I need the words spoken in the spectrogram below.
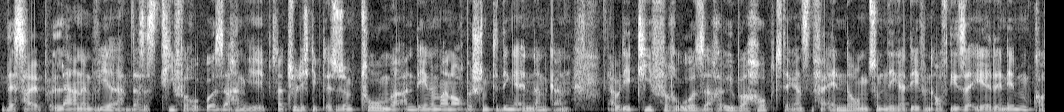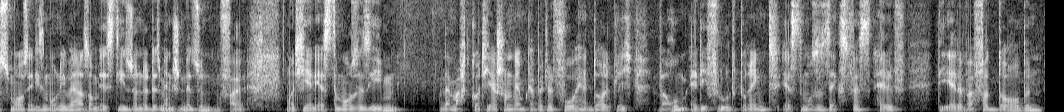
deshalb lernen wir, dass es tiefere Ursachen gibt. Natürlich gibt es Symptome, an denen man auch bestimmte Dinge ändern kann. Aber die tiefere Ursache überhaupt der ganzen Veränderungen zum Negativen auf dieser Erde, in dem Kosmos, in diesem Universum, ist die Sünde des Menschen, der Sündenfall. Und hier in 1. Mose 7 da macht Gott ja schon im Kapitel vorher deutlich, warum er die Flut bringt. 1. Mose 6, Vers 11. Die Erde war verdorben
